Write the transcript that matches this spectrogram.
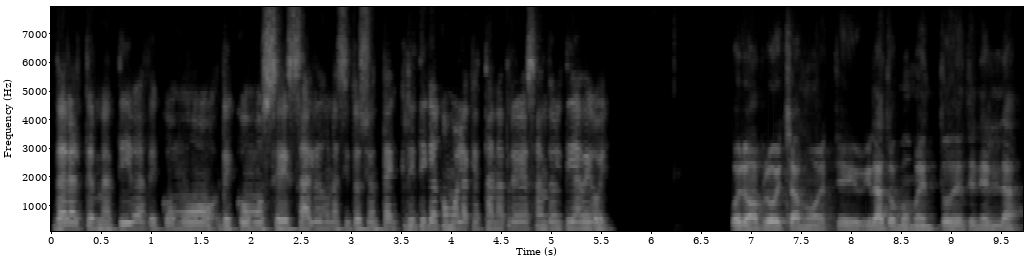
dar alternativas de cómo, de cómo se sale de una situación tan crítica como la que están atravesando el día de hoy. Bueno, aprovechamos este grato momento de tenerla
